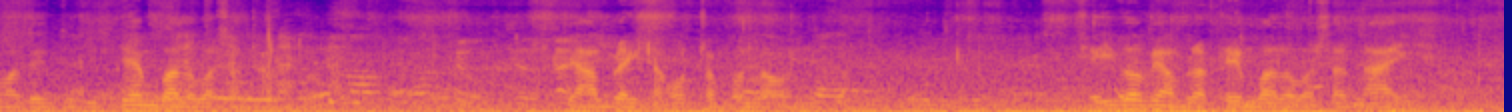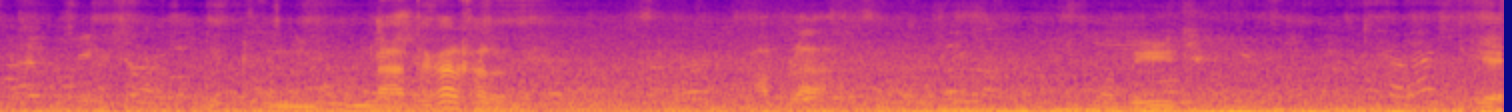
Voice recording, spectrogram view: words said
আমাদের যদি প্রেম ভালোবাসা থাকতো, যে আমরা এটা করতাম বললাম। সেইভাবে আমরা প্রেম ভালোবাসা নাই। না থাকার কারণে আমরা নবীর যে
